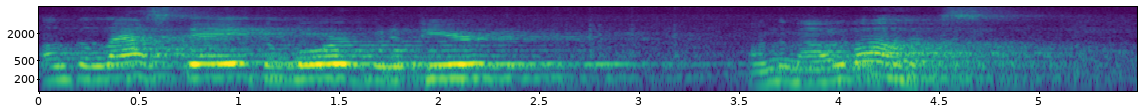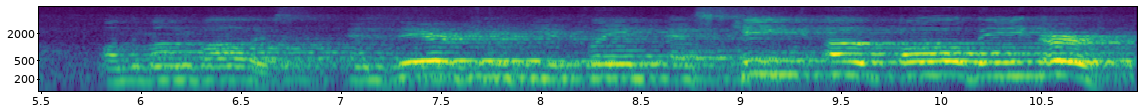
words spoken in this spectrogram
on the last day, the Lord would appear on the Mount of Olives. On the Mount of Olives. And there he would be acclaimed as King of all the earth.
